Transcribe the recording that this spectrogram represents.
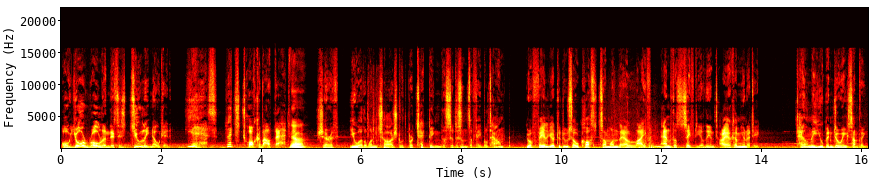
Oh, your role in this is duly noted. Yes, let's talk about that. Yeah. Sheriff, you are the one charged with protecting the citizens of Fabletown. Your failure to do so cost someone their life and the safety of the entire community. Tell me you've been doing something.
